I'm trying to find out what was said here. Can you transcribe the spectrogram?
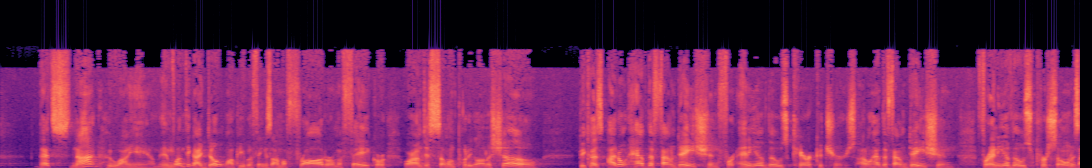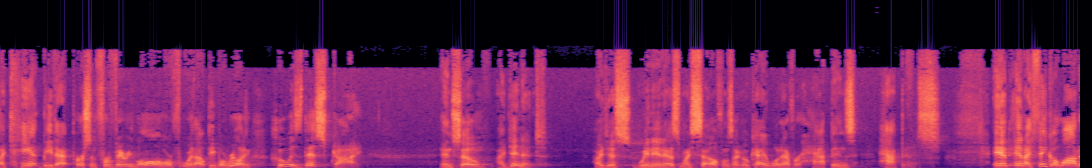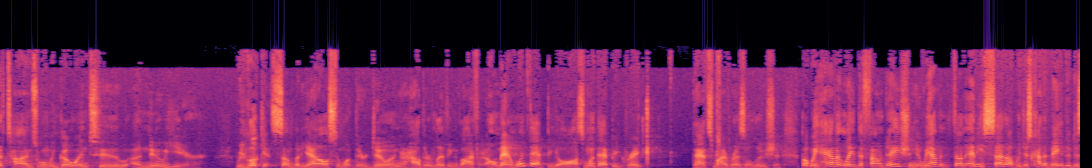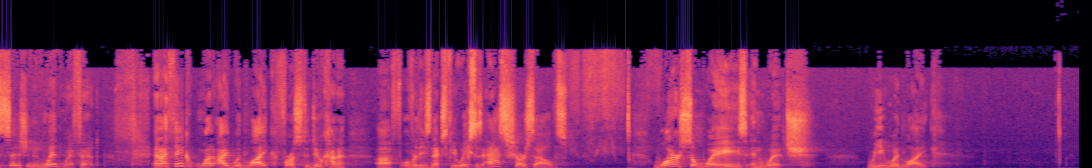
that's not who I am. And one thing I don't want people to think is I'm a fraud or I'm a fake or, or I'm just someone putting on a show. Because I don't have the foundation for any of those caricatures. I don't have the foundation for any of those personas. I can't be that person for very long or for, without people realizing, who is this guy? And so I didn't. I just went in as myself and was like, okay, whatever happens, happens. And, and I think a lot of times when we go into a new year, we look at somebody else and what they're doing or how they're living life. Oh man, wouldn't that be awesome? Wouldn't that be great? That's my resolution. But we haven't laid the foundation yet. We haven't done any setup. We just kind of made a decision and went with it. And I think what I would like for us to do kind of uh, over these next few weeks is ask ourselves what are some ways in which we would like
